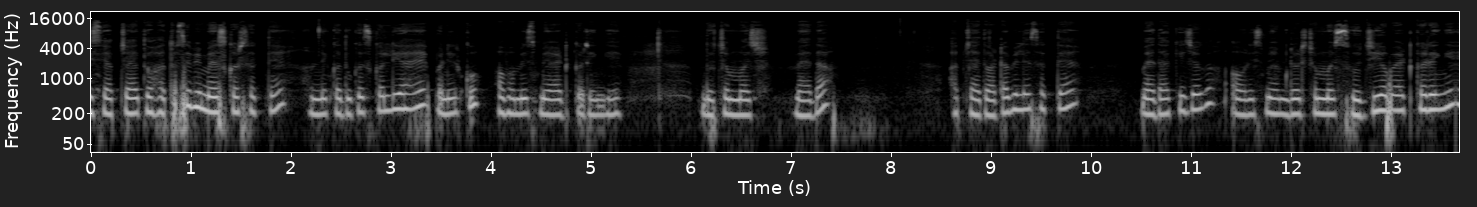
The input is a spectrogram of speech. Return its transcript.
इसे आप चाहे तो हाथों से भी मैश कर सकते हैं। हमने कद्दूकस कर लिया है पनीर को। अब हम इसमें ऐड करेंगे दो चम्मच मैदा। आप चाहे तो आटा भी ले सकते हैं मैदा की जगह। और इसमें हम डेढ़ चम्मच सूजी अब ऐड करेंगे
